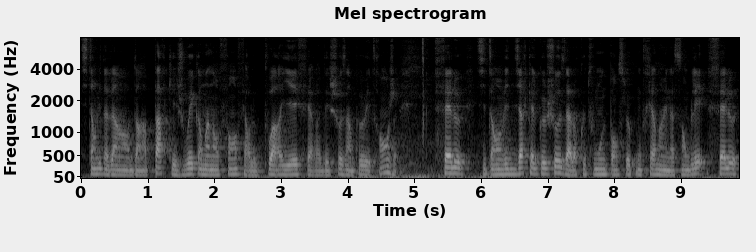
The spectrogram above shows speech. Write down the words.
Si tu as envie d'aller dans un parc et jouer comme un enfant, faire le poirier, faire des choses un peu étranges, fais-le. Si tu as envie de dire quelque chose alors que tout le monde pense le contraire dans une assemblée, fais-le.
